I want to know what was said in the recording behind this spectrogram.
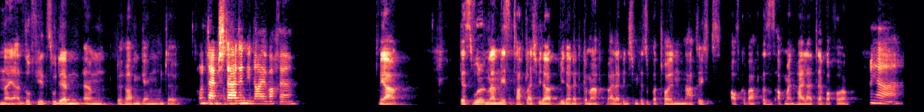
naja, so viel zu den ähm, Behördengängen und der. Und deinem Start in die neue Woche. Ja. Das wurde dann am nächsten Tag gleich wieder, wieder wettgemacht, weil da bin ich mit der super tollen Nachricht aufgewacht. Das ist auch mein Highlight der Woche. Ja.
